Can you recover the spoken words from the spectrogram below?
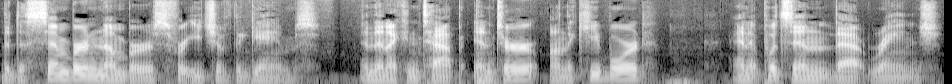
the December numbers for each of the games. And then I can tap enter on the keyboard and it puts in that range.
